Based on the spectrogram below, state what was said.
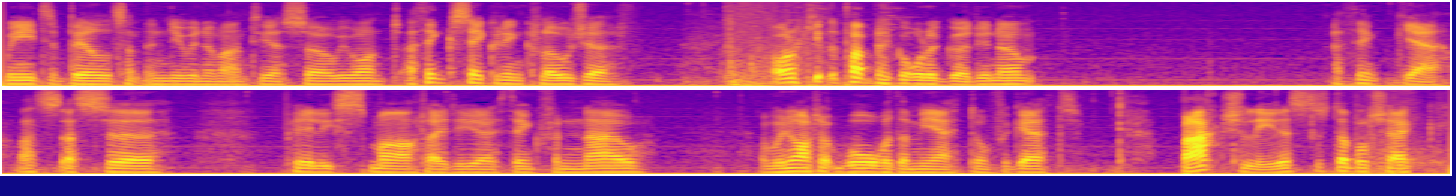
We need to build something new in Numantia, so we want, I think, Sacred Enclosure. I want to keep the public order good, you know. I think, yeah, that's that's a fairly smart idea, I think, for now. And we're not at war with them yet, don't forget. But actually, let's just double check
